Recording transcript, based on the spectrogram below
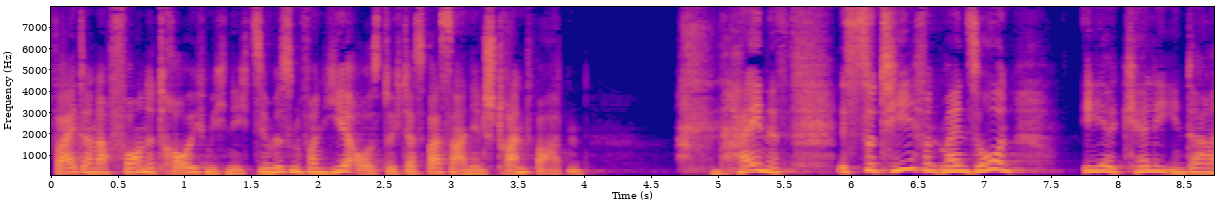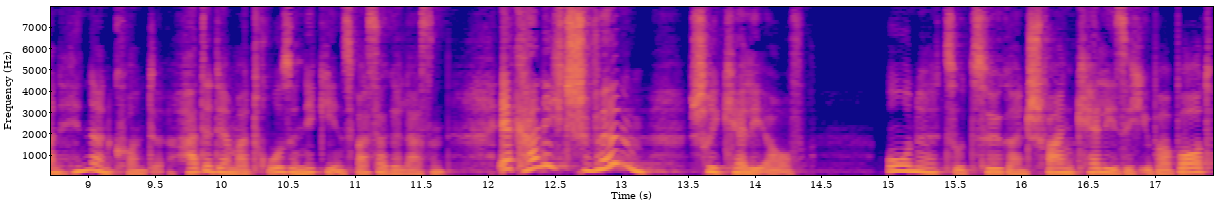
Weiter nach vorne traue ich mich nicht. Sie müssen von hier aus durch das Wasser an den Strand warten. Nein, es ist zu tief und mein Sohn. Ehe Kelly ihn daran hindern konnte, hatte der Matrose Nicky ins Wasser gelassen. Er kann nicht schwimmen, schrie Kelly auf. Ohne zu zögern schwang Kelly sich über Bord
